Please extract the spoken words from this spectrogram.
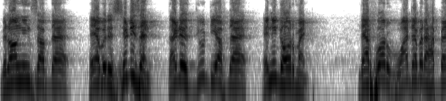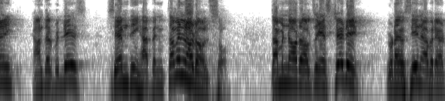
belongings of the every citizen. That is duty of the any government. Therefore, whatever happening Andhra Pradesh, same thing happening Tamil Nadu also. Tamil Nadu also yesterday, what I have seen our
